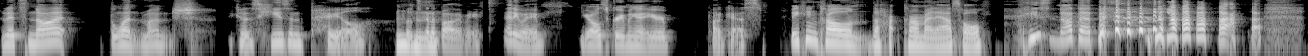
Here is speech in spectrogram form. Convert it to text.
and it's not Blunt Munch because he's in Pale. So it's Mhm. gonna bother me. Anyway, you're all screaming at your podcast. We can call him the Har- Carmine asshole. He's not that bad.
